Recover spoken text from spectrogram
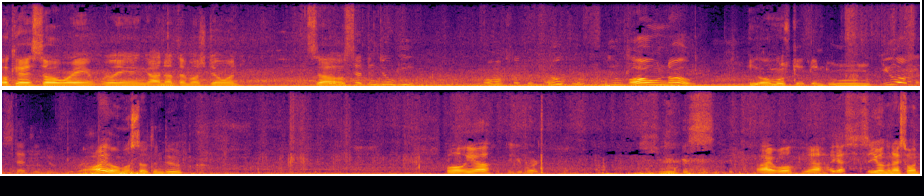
Okay, so we ain't really ain't got nothing much doing. So almost stepped in Dookie. almost stepped in Duke. Oh no, he almost stepped in Duke. You almost stepped in Dookie, bro. I almost stepped in Duke. Well, yeah. Take your board. All right. Well, yeah. I guess see you on the next one.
